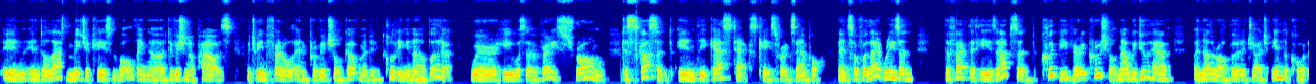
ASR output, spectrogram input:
in, in the last major case involving uh, division of powers between federal and provincial government, including in Alberta, where he was a very strong discussant in the gas tax case, for example. And so, for that reason, the fact that he is absent could be very crucial. Now, we do have another Alberta judge in the court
